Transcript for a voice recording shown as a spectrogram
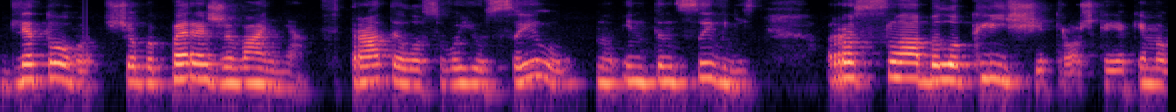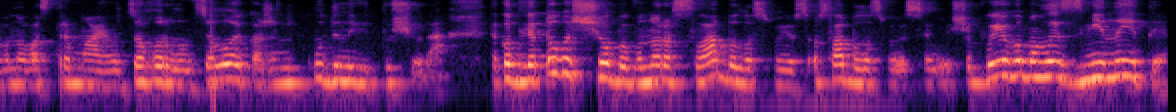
для того, щоб переживання втратило свою силу, ну, інтенсивність, розслабило кліщі трошки, якими воно вас тримає, от за горло взяло і каже, нікуди не відпущу. Да? Так от для того, щоб воно розслабило свою, ослабило свою силу, щоб ви його могли змінити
